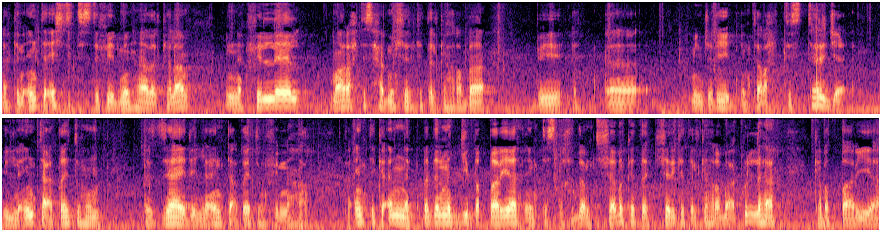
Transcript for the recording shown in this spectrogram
لكن أنت إيش تستفيد من هذا الكلام؟ إنك في الليل ما راح تسحب من شركة الكهرباء ب آه، من جديد انت راح تسترجع اللي انت اعطيتهم الزايد اللي انت اعطيتهم في النهار. فانت كأنك بدل ما تجيب بطاريات انت استخدمت شبكتك شركة الكهرباء كلها كبطارية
